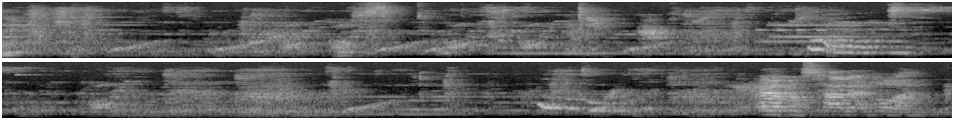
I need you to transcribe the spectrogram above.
I almost had it. Hold on.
